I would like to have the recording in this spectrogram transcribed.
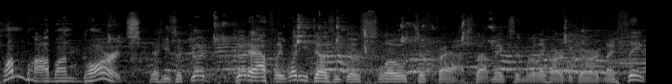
plumb bob on guards. Yeah, he's a good good athlete. What he does, he goes slow to fast. That makes him really hard to guard. And I think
